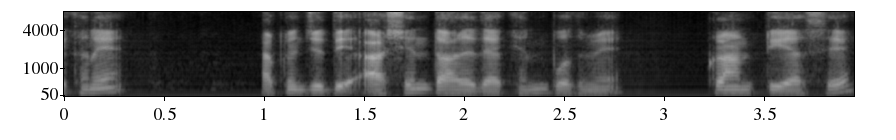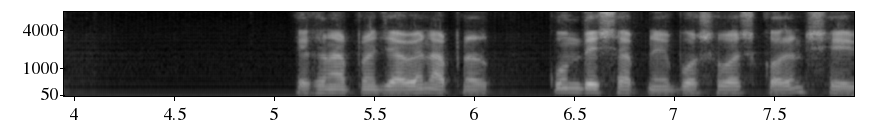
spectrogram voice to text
এখানে আপনি যদি আসেন তাহলে দেখেন প্রথমে ক্রান্তি আছে। এখানে আপনি যাবেন, আপনার কোন দেশে আপনি বসবাস করেন সেই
